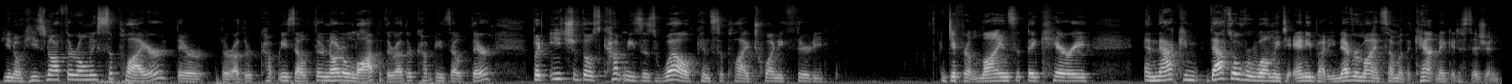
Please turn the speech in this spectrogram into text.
You know, he's not their only supplier. There, there are other companies out there, not a lot, but there are other companies out there. But each of those companies as well can supply 20, 30, different lines that they carry. And that can that's overwhelming to anybody, never mind someone that can't make a decision.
